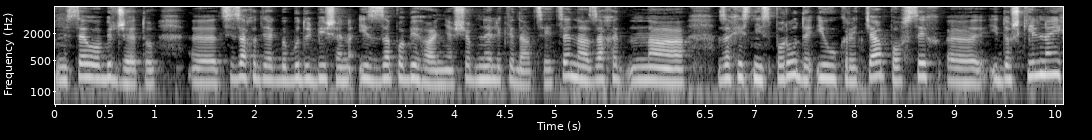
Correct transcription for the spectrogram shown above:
місцевого бюджету. Е, Ці заходи якби будуть більше із запобігання, щоб не ліквідації. Це на захід на захисні споруди і укриття по всіх е, і дошкільних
